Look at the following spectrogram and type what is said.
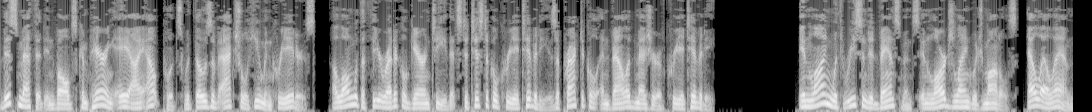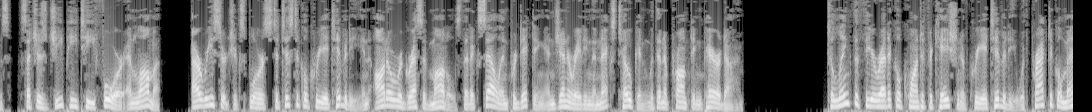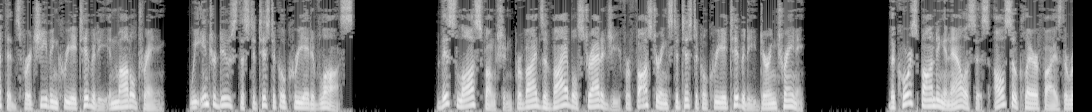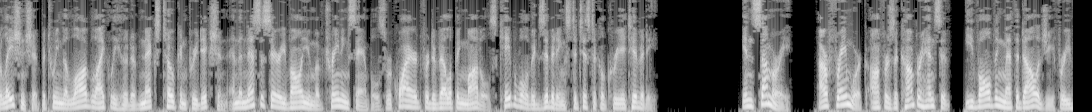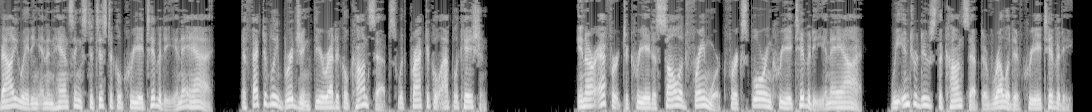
This method involves comparing AI outputs with those of actual human creators, along with a theoretical guarantee that statistical creativity is a practical and valid measure of creativity. In line with recent advancements in large language models, LLMs, such as GPT 4 and Llama, our research explores statistical creativity in autoregressive models that excel in predicting and generating the next token within a prompting paradigm. To link the theoretical quantification of creativity with practical methods for achieving creativity in model training, we introduce the statistical creative loss. This loss function provides a viable strategy for fostering statistical creativity during training. The corresponding analysis also clarifies the relationship between the log likelihood of next token prediction and the necessary volume of training samples required for developing models capable of exhibiting statistical creativity. In summary, our framework offers a comprehensive, evolving methodology for evaluating and enhancing statistical creativity in AI, effectively bridging theoretical concepts with practical application. In our effort to create a solid framework for exploring creativity in AI, we introduce the concept of relative creativity.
